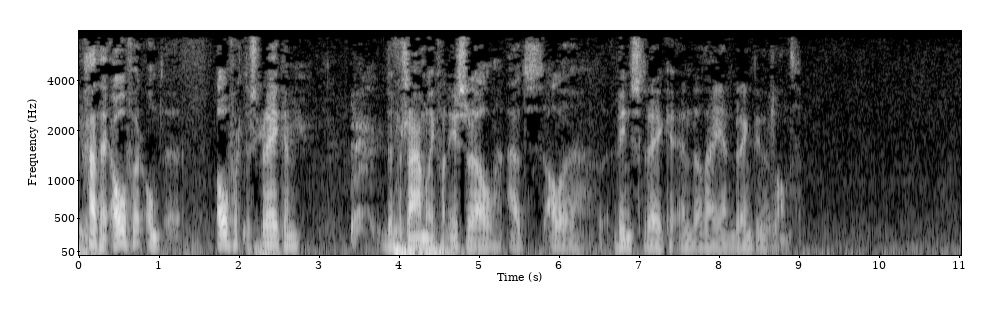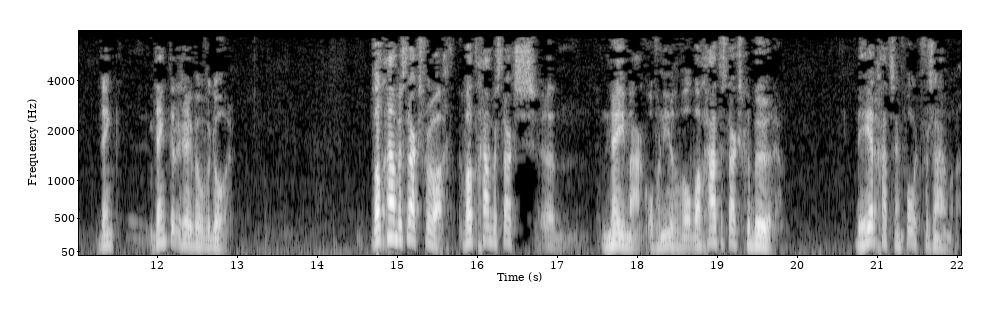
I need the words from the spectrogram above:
gaat hij over om te, over te spreken de verzameling van Israël uit alle windstreken en dat hij hen brengt in het land. Denk, denk er eens even over door. Wat gaan we straks verwachten? Wat gaan we straks uh, meemaken? Of in ieder geval, wat gaat er straks gebeuren? De Heer gaat zijn volk verzamelen.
